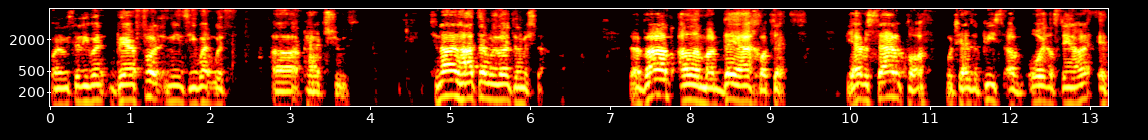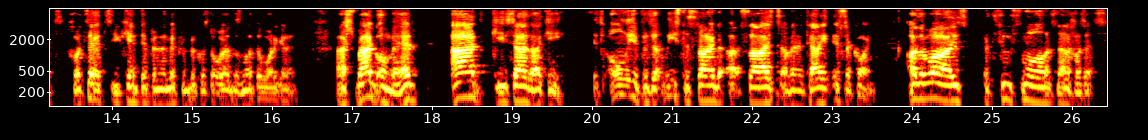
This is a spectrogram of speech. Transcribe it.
When we said he went barefoot, it means he went with uh, patch shoes. Tanan Hatam, we learned in the Mishnah. If you have a saddlecloth which has a piece of oil stain on it, it's chotetz. You can't dip it in the mikveh because the oil doesn't let the water get in. Rashbag omer ad kisa zaki. It's only if it's at least the size, uh, size of an Italian Isser coin. Otherwise, it's too small. It's not a chotetz.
